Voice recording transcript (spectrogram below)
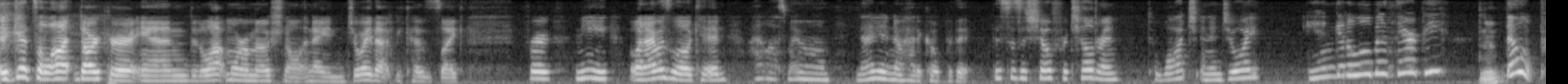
it gets a lot darker and a lot more emotional and I enjoy that because like for me, when I was a little kid, I lost my mom and I didn't know how to cope with it. This is a show for children to watch and enjoy and get a little bit of therapy. Yeah. Dope.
